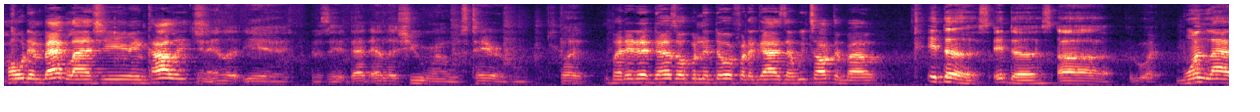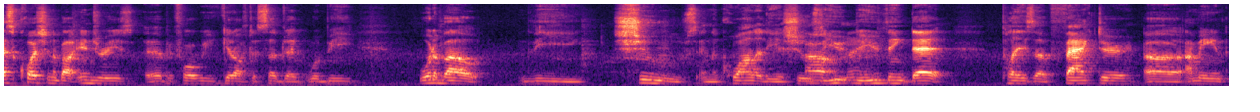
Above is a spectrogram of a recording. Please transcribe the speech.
holding back last year in college, And L- yeah, it, that LSU run was terrible, but but it, it does open the door for the guys that we talked about. it does, it does. Uh, one last question about injuries uh, before we get off the subject would be, what about the shoes and the quality of shoes? Oh, do you man. do you think that plays a factor? Uh, I mean,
